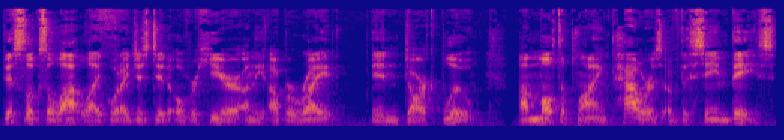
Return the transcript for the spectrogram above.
this looks a lot like what I just did over here on the upper right in dark blue. I'm multiplying powers of the same base.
